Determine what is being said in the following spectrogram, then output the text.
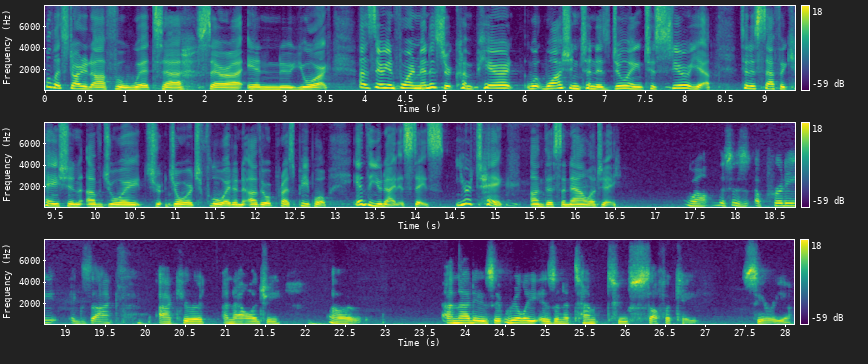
Well, let's start it off with uh, Sarah in New York. A Syrian foreign minister compared what Washington is doing to Syria to the suffocation of George Floyd and other oppressed people in the United States. Your take on this analogy? Well, this is a pretty exact, accurate analogy. Uh, and that is, it really is an attempt to suffocate Syria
